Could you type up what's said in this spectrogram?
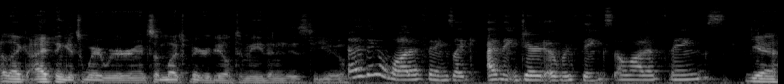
like I think it's way weirder, and it's a much bigger deal to me than it is to you. And I think a lot of things, like I think Jared overthinks a lot of things. Yeah,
